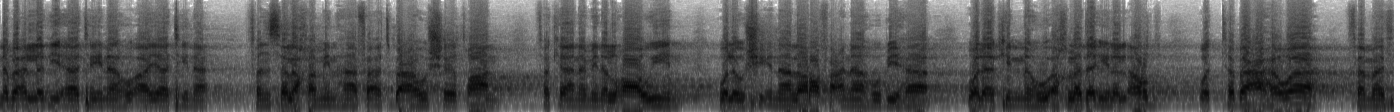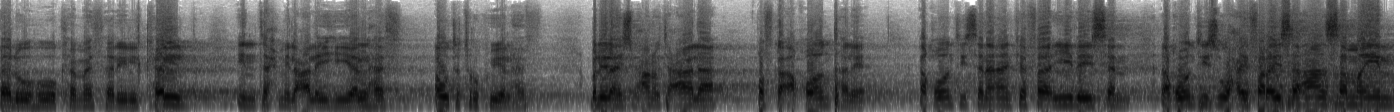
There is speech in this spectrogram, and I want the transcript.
نبأ الذي آتيناه آياتنا فانسلخ منها فأتبعه الشيطان فكان من الغاوين ولو شئنا لرفعناه بها ولكنه أخلد إلى الأرض واتبع هواه فمثله كمثل الكلب إن تحمل عليه يلهث أو تترك يلهث. بل الله سبحانه وتعالى قفك أقوانت له. أقوانتي سنة أن كفائي ديسا أقوانتي سوحي فريس آن سمين.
